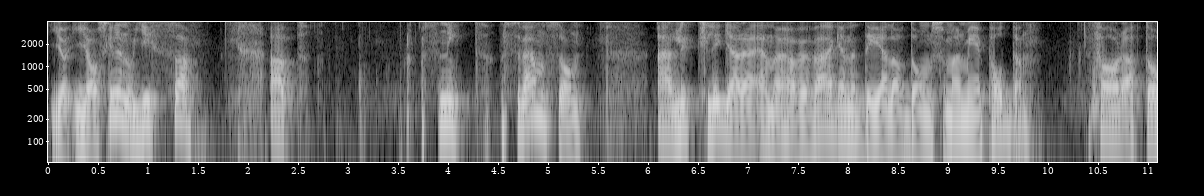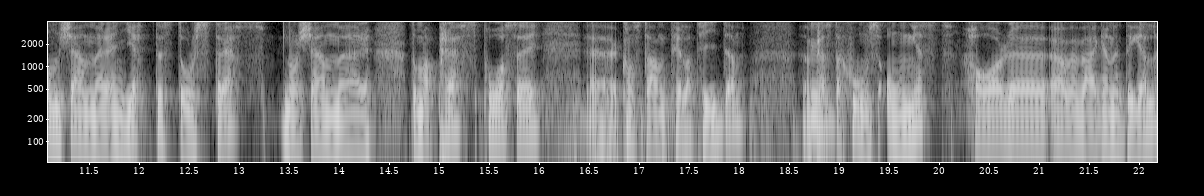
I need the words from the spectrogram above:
jag, jag skulle nog gissa att snitt-Svensson är lyckligare än övervägande del av de som är med i podden. För att de känner en jättestor stress. De känner, de har press på sig eh, konstant hela tiden. En Prestationsångest har eh, övervägande del.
